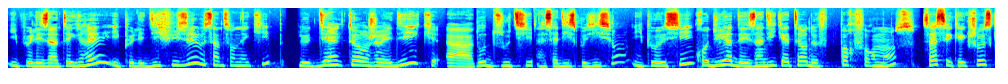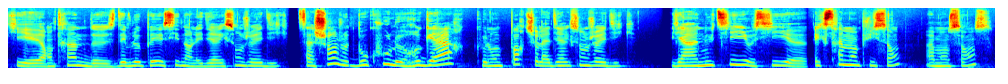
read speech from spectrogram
il peut les intégrer, il peut les diffuser au sein de son équipe. Le directeur juridique a d'autres outils à sa disposition. Il peut aussi produire des indicateurs de performance. Ça, c'est quelque chose qui est en train de se développer aussi dans les directions juridiques. Ça change beaucoup le regard que l'on porte sur la direction juridique. Il y a un outil aussi euh, extrêmement puissant, à mon sens,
